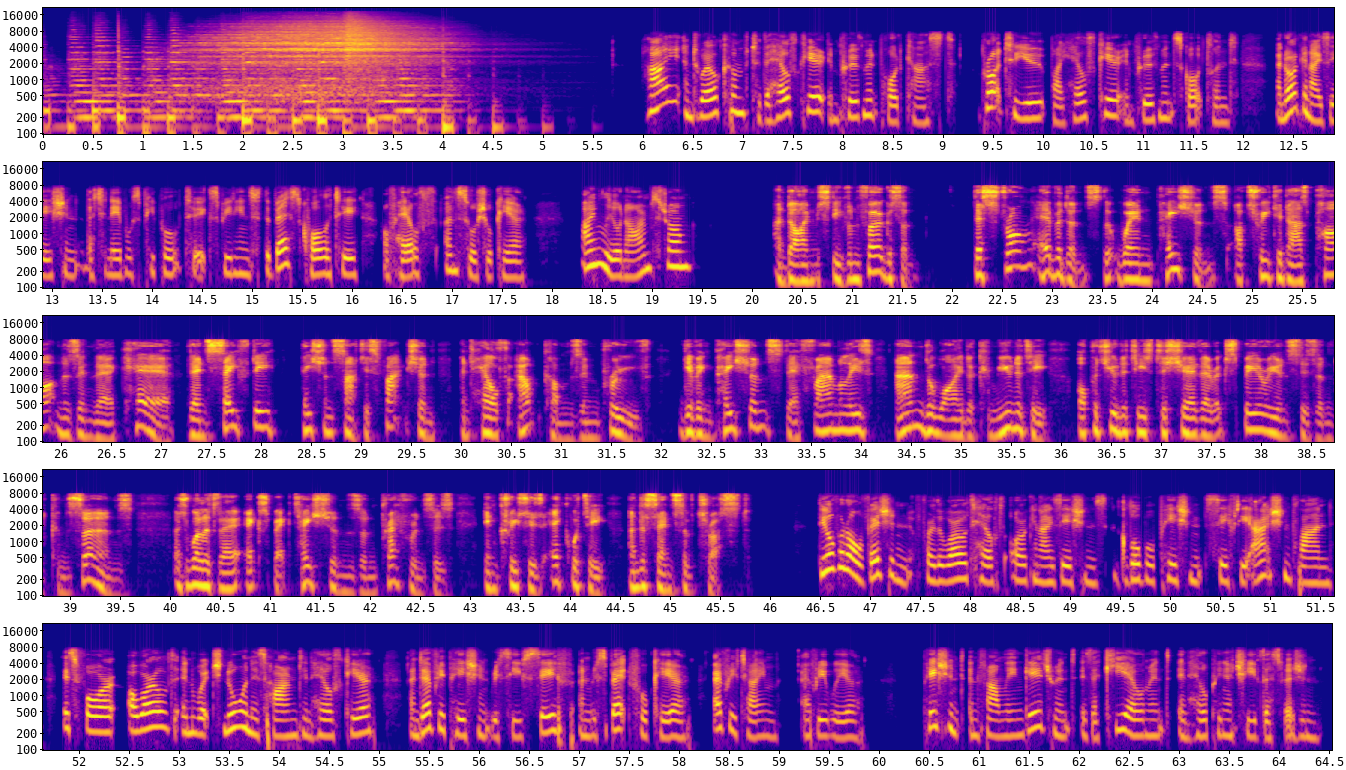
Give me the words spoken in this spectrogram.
Hi, and welcome to the Healthcare Improvement Podcast, brought to you by Healthcare Improvement Scotland, an organisation that enables people to experience the best quality of health and social care. I'm Leona Armstrong. And I'm Stephen Ferguson. There's strong evidence that when patients are treated as partners in their care, then safety, patient satisfaction, and health outcomes improve, giving patients, their families, and the wider community opportunities to share their experiences and concerns, as well as their expectations and preferences, increases equity and a sense of trust. The overall vision for the World Health Organization's Global Patient Safety Action Plan is for a world in which no one is harmed in healthcare and every patient receives safe and respectful care every time, everywhere. Patient and family engagement is a key element in helping achieve this vision.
